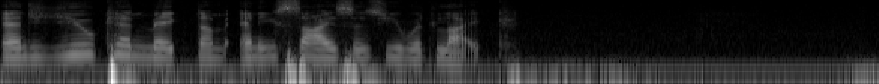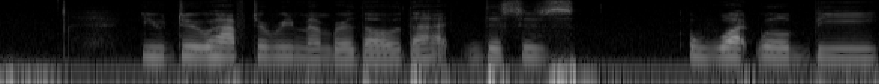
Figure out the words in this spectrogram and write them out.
and you can make them any sizes you would like. You do have to remember though that this is what will be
